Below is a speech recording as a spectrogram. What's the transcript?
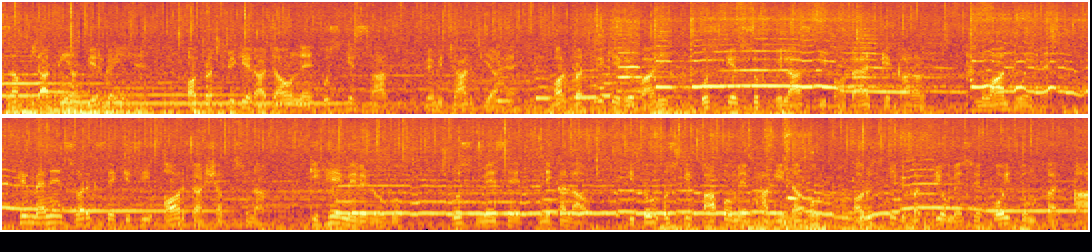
सब जातियाँ गिर गई हैं और पृथ्वी के राजाओं ने उसके साथ व्यविचार किया है और पृथ्वी के व्यापारी उसके सुख विलास की बहुतायत के कारण धनवान हुए हैं। फिर मैंने स्वर्ग से किसी और का शब्द सुना कि, हे मेरे लोगों, उस में से निकल आओ। कि तुम उसके पापों में भागी न हो और उसकी विपत्तियों में से कोई तुम पर आ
